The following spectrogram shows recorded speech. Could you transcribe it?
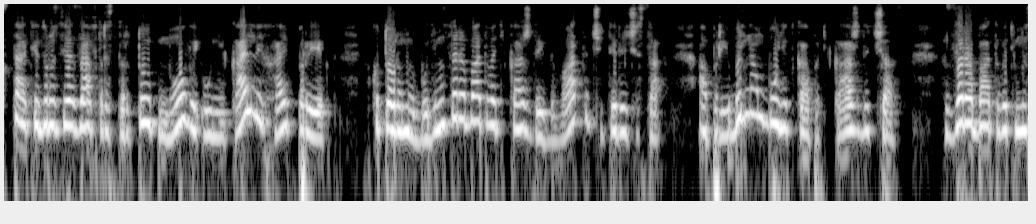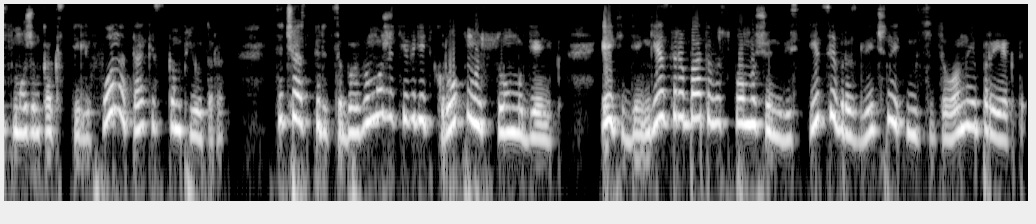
Кстати, друзья, завтра стартует новый уникальный хайп-проект, в котором мы будем зарабатывать каждые 24 часа, а прибыль нам будет капать каждый час. Зарабатывать мы сможем как с телефона, так и с компьютера. Сейчас перед собой вы можете видеть крупную сумму денег. Эти деньги я зарабатываю с помощью инвестиций в различные инвестиционные проекты.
